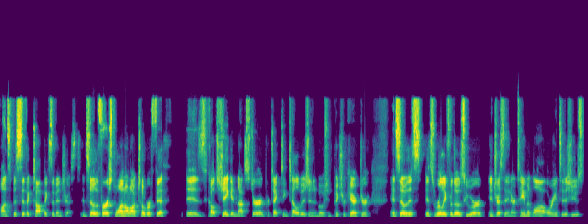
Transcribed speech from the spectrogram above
on specific topics of interest. And so the first one on October 5th is called Shaken Not Stirred: Protecting Television and Motion Picture Character. And so it's it's really for those who are interested in entertainment law oriented issues.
